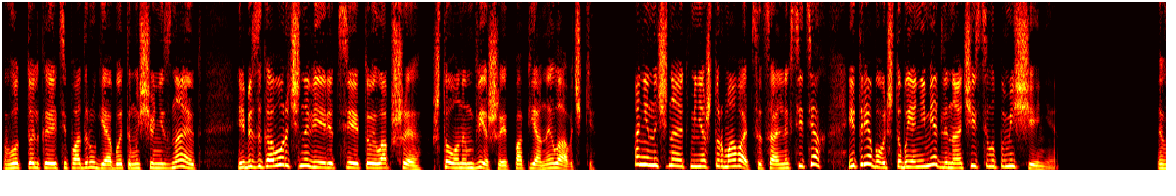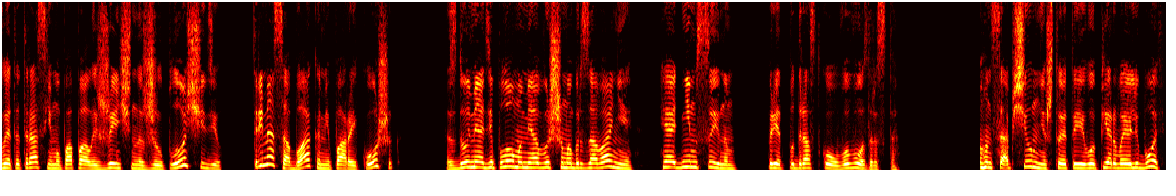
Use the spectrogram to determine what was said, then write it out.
Вот только эти подруги об этом еще не знают и безоговорочно верят всей той лапше, что он им вешает по пьяной лавочке. Они начинают меня штурмовать в социальных сетях и требовать, чтобы я немедленно очистила помещение. В этот раз ему попалась женщина с жилплощадью, тремя собаками, парой кошек с двумя дипломами о высшем образовании и одним сыном предподросткового возраста. Он сообщил мне, что это его первая любовь,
